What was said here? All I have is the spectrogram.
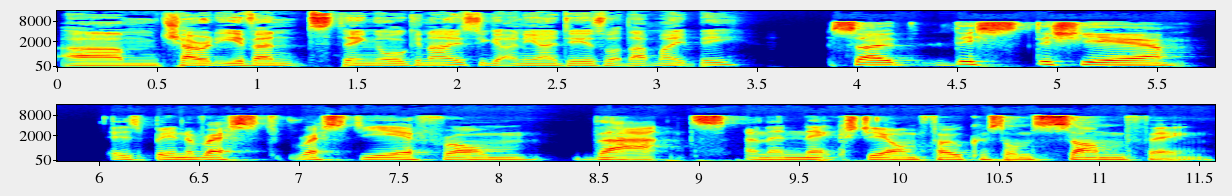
um, charity event thing organized? You got any ideas what that might be? So this this year has been a rest rest year from that, and then next year I'm focused on something.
